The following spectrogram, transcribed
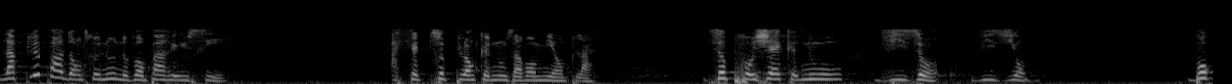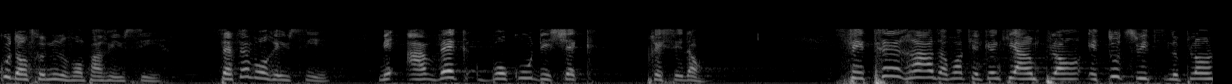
La plupart d'entre nous ne vont pas réussir à ce plan que nous avons mis en place. Ce projet que nous visons, visions. Beaucoup d'entre nous ne vont pas réussir. Certains vont réussir, mais avec beaucoup d'échecs précédents. C'est très rare d'avoir quelqu'un qui a un plan et tout de suite le plan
